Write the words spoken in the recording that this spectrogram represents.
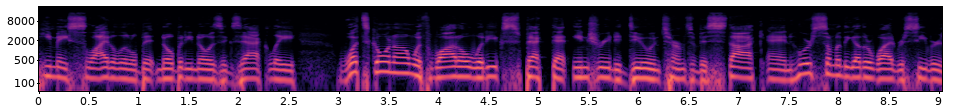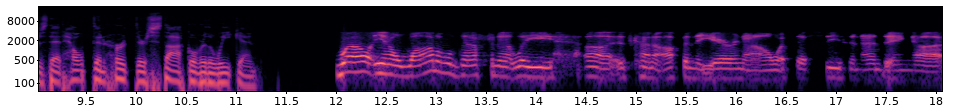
he may slide a little bit. Nobody knows exactly. What's going on with Waddle? What do you expect that injury to do in terms of his stock? And who are some of the other wide receivers that helped and hurt their stock over the weekend? Well, you know, Waddle definitely uh, is kind of up in the air now with this season ending. Uh,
